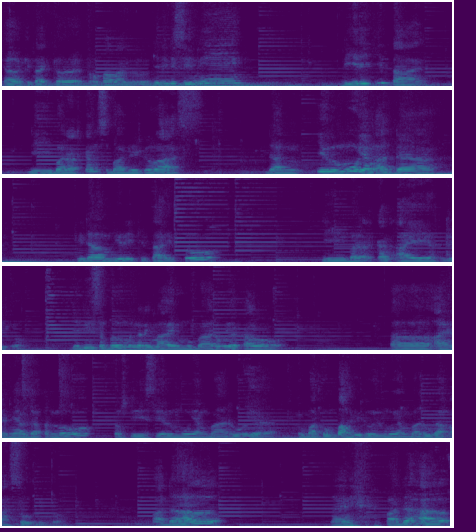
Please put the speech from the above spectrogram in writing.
uh, kita ke perumpamaan dulu. Jadi di sini diri kita diibaratkan sebagai gelas dan ilmu yang ada di dalam diri kita itu diibaratkan air gitu. Jadi sebelum menerima ilmu baru ya kalau uh, airnya udah penuh terus diisi ilmu yang baru ya tumpah-tumpah gitu ilmu yang baru gak masuk gitu. Padahal nah ini padahal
